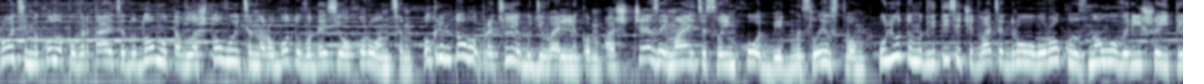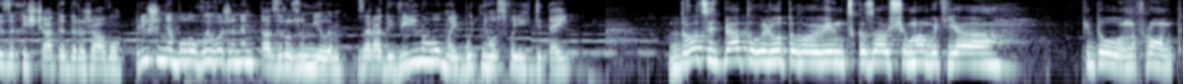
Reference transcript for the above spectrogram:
році Микола повертається додому та влаштовується на роботу в Одесі охоронцем. Окрім того, працює будівельником, а ще займається своїм хобі мисливством. У лютому 2022 року знову вирішує йти захищати державу. Рішення було виваженим та зрозумілим заради вільного майбутнього своїх дітей. 25 лютого він сказав, що, мабуть, я піду на фронт.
